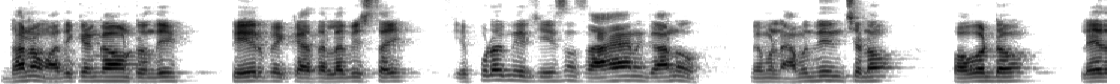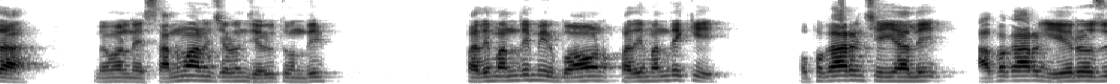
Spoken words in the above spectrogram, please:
ధనం అధికంగా ఉంటుంది పేరు ప్రఖ్యాత లభిస్తాయి. ఎప్పుడో మీరు చేసిన సహాయానికి గాను మిమ్మల్ని అభినందించడం పొగడ్డం లేదా మిమ్మల్ని సన్మానించడం జరుగుతుంది. పది మంది మీరు బాగు పది మందికి ఉపకారం చేయాలి అపకారం ఏ రోజు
